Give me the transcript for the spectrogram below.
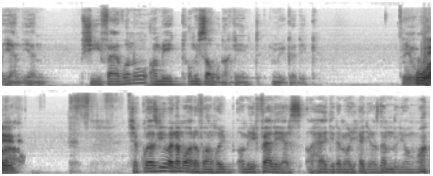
ilyen, ilyen sífelvonó, ami, ami szaunaként működik. Wow. És akkor az nyilván nem arra van, hogy amíg felérsz a hegyre, mert hogy hegy az nem nagyon van,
